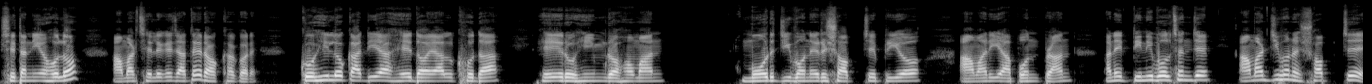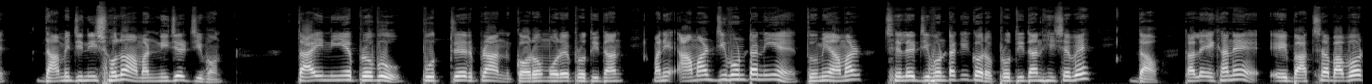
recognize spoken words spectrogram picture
সেটা নিয়ে হলো আমার ছেলেকে যাতে রক্ষা করে। কহিল, কাদিয়া, হে দয়াল খোদা, হে রহিম রহমান, মোর জীবনের সবচেয়ে প্রিয় আমারই আপন প্রাণ। মানে তিনি বলছেন যে, আমার জীবনে সবচেয়ে দামি জিনিস হলো আমার নিজের জীবন। তাই নিয়ে প্রভু, পুত্রের প্রাণ করো মোরে প্রতিদান। মানে আমার জীবনটা নিয়ে তুমি আমার ছেলের জীবনটা কি করো? প্রতিদান হিসেবে দাও। তাহলে এখানে এই বাদশাহ বাবর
